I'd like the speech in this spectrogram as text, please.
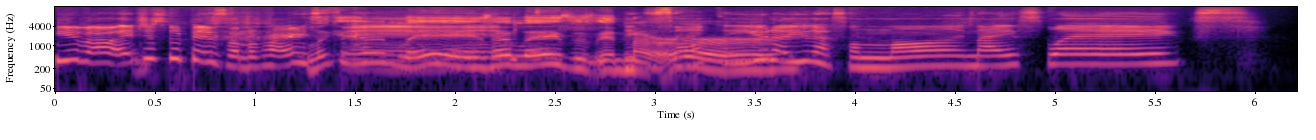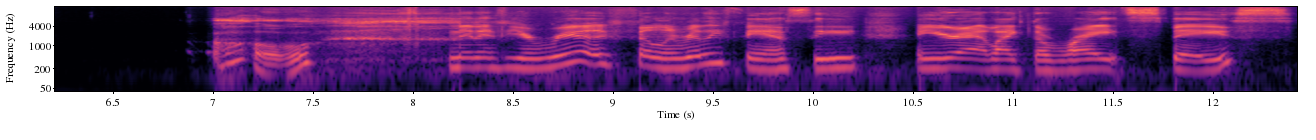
You know, it just depends on the person. look at her legs. Her legs is in the Exactly. You know, you got some long, nice legs. oh And then if you're really feeling really fancy and you're at like the right space,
